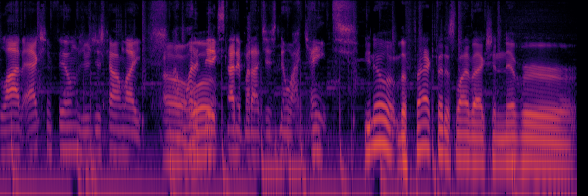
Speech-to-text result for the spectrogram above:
live action films? You're just kind of like, I Oh, want to well- be excited, but I just know I can't. You know, the fact that it's live action never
